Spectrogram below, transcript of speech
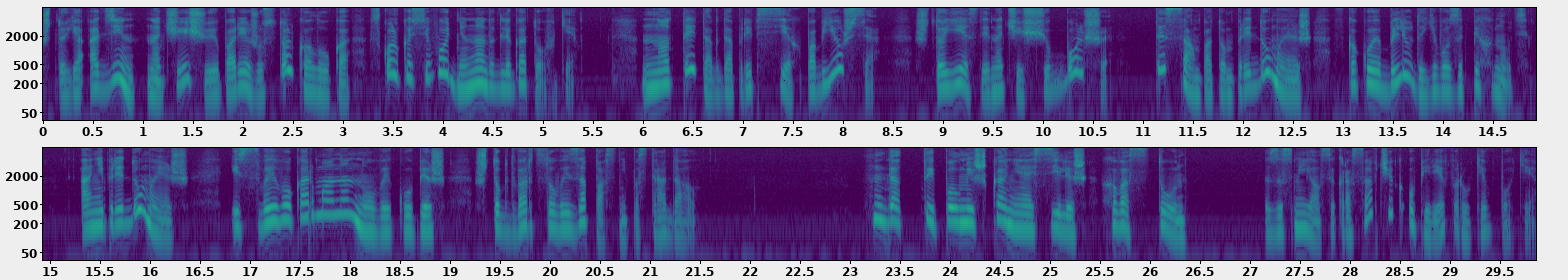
что я один начищу и порежу столько лука, сколько сегодня надо для готовки. Но ты тогда при всех побьешься, что если начищу больше, ты сам потом придумаешь, в какое блюдо его запихнуть. А не придумаешь, из своего кармана новый купишь, чтоб дворцовый запас не пострадал. «Да ты полмешка не осилишь, хвостун!» — засмеялся красавчик, уперев руки в боки.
